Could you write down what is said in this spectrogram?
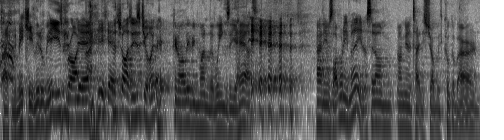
taking the mickey a little bit. He is Brighton. Yeah, yeah. The size of his joint. Can I live in one of the wings of your house? and he was like, "What do you mean?" I said, "I'm I'm going to take this job with Kookaburra." And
